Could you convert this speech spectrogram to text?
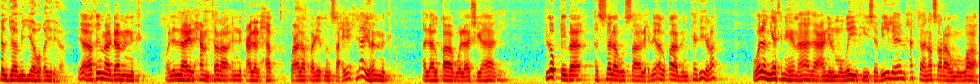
كالجامية وغيرها؟ يا أخي ما دام أنك ولله الحمد ترى أنك على الحق وعلى طريق صحيح لا يهمك الألقاب والأشياء هذه. لقب السلف الصالح بألقاب كثيرة ولم يثنهم هذا عن المضي في سبيلهم حتى نصرهم الله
